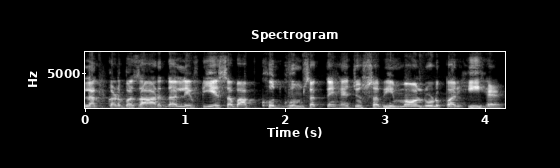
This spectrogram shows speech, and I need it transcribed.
लक्कड़ बाज़ार, द लिफ्ट, ये सब आप खुद घूम सकते हैं जो सभी मॉल रोड पर ही है।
